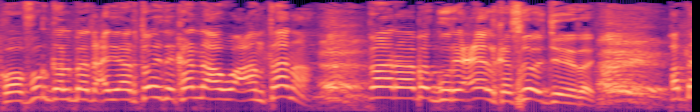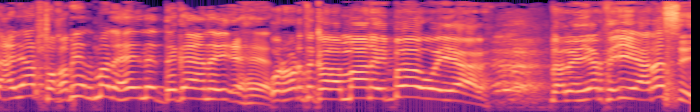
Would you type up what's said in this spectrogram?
koonfur galbeed cayaartooydii ka dhaawacantana qaaraaba guri ceel ka soo jeeday. Hadda cayaartu qabiil ma lehayna degaanay aheed. War horta kalamaanay baawayaal dhallinyarta iyaarasi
